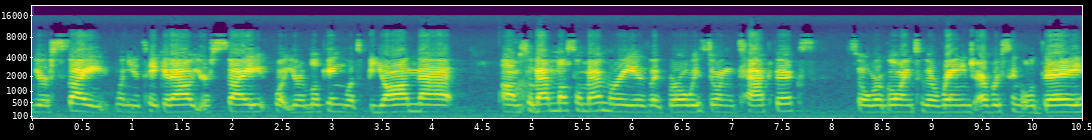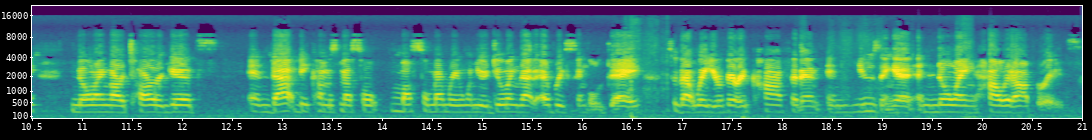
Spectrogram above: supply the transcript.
your sight when you take it out, your sight, what you're looking, what's beyond that. Um, so that muscle memory is like we're always doing tactics. So we're going to the range every single day, knowing our targets, and that becomes muscle muscle memory when you're doing that every single day. So that way you're very confident in using it and knowing how it operates.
